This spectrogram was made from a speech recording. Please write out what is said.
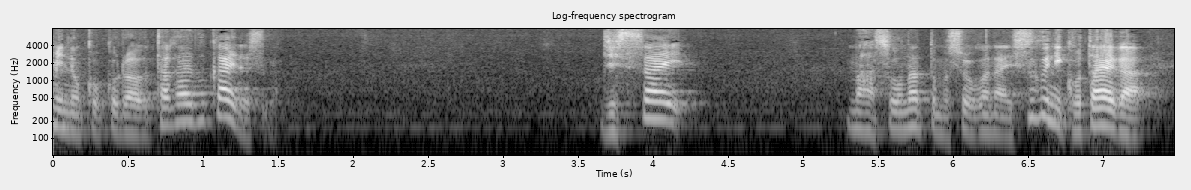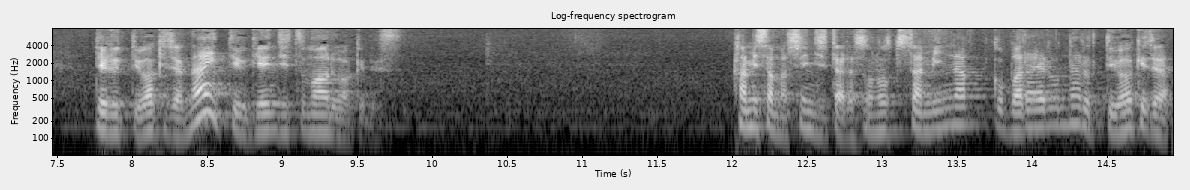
民の心は疑い深いですが実際まあそうなってもしょうがない。すぐに答えが出るっていうわけじゃないっていう現実もあるわけです。神様信じたらその途端みんなこうバラ色になるっていうわけじゃ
